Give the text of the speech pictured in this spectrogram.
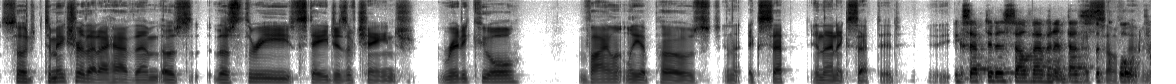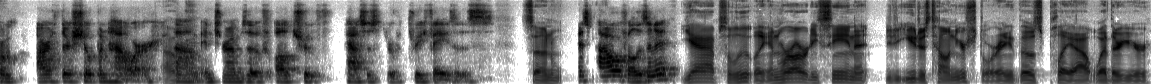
So to make sure that I have them, those those three stages of change: ridicule, violently opposed, and accept, and then accepted. Accepted as self-evident. That's as the self-evident. quote from Arthur Schopenhauer okay. um, in terms of all truth passes through three phases. So it's powerful, isn't it? Yeah, absolutely. And we're already seeing it. You just telling your story; those play out whether you're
